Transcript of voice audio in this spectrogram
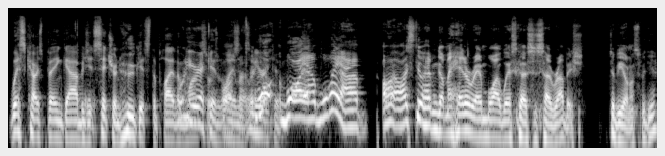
West Coast being garbage, etc., and who gets to play them What do you once reckon, or twice. Lehmo? What do you it. reckon? Why? Are, why are I, I still haven't got my head around why West Coast is so rubbish? To be honest with you,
